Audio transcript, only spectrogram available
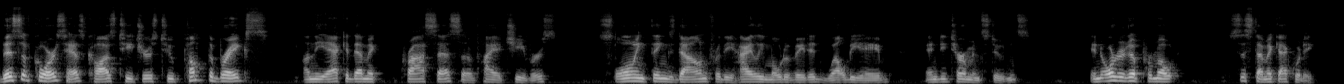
This, of course, has caused teachers to pump the brakes on the academic process of high achievers, slowing things down for the highly motivated, well behaved, and determined students in order to promote systemic equity,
